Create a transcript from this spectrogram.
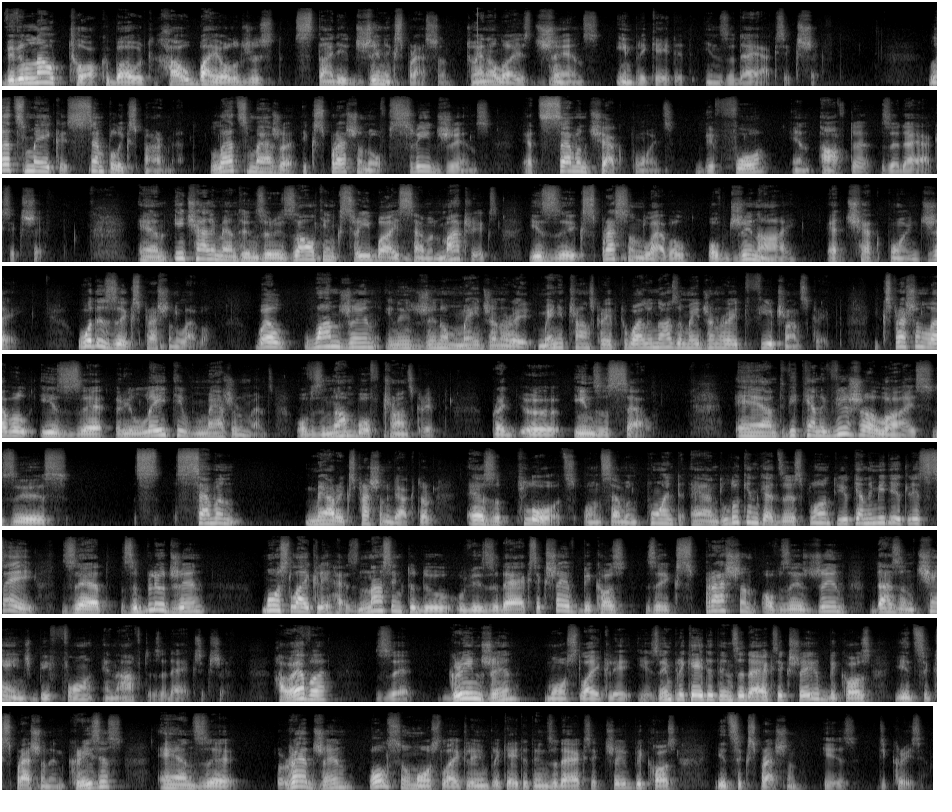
We will now talk about how biologists study gene expression to analyze genes implicated in the diauxic shift. Let's make a simple experiment. Let's measure expression of three genes at seven checkpoints before and after the diauxic shift. And each element in the resulting 3 by 7 matrix is the expression level of gene I at checkpoint J. What is the expression level? Well, one gene in each genome may generate many transcripts, while another may generate few transcripts. Expression level is the relative measurement of the number of transcripts uh, in the cell. And we can visualize this seven mer expression vector as a plot on seven point. And looking at this plot, you can immediately say that the blue gene most likely has nothing to do with the diauxic shift because the expression of this gene doesn't change before and after the diauxic shift. However, the green gene most likely is implicated in the diauxic shift because its expression increases, and the red gene also most likely implicated in the diauxic shift because its expression is decreasing.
